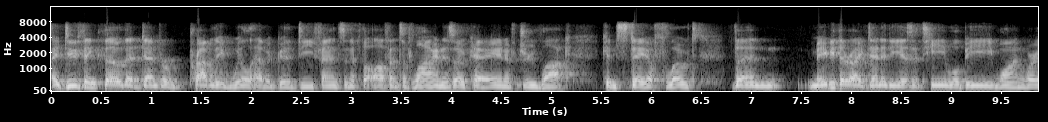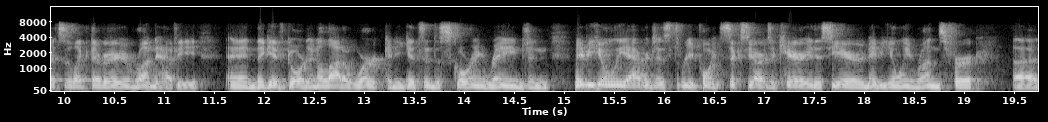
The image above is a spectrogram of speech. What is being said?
I do think though that Denver probably will have a good defense, and if the offensive line is okay, and if Drew Lock can stay afloat, then maybe their identity as a team will be one where it's like they're very run heavy and they give Gordon a lot of work and he gets into scoring range and maybe he only averages 3.6 yards a carry this year and maybe he only runs for uh,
